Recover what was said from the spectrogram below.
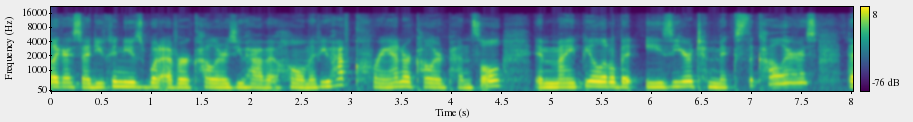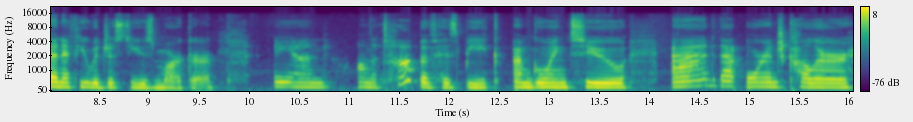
like I said, you can use whatever colors you have at home. If you have crayon or colored pencil, it might be a little bit easier to mix the colors than if you would just use marker. And on the top of his beak, I'm going to add that orange color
